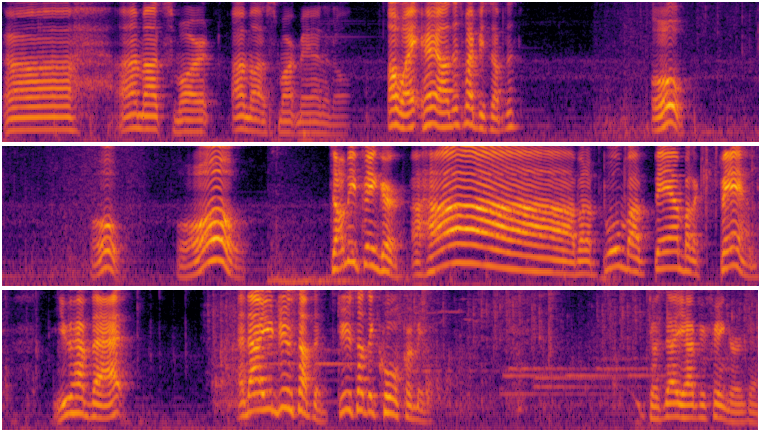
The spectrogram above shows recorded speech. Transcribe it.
Uh... I'm not smart. I'm not a smart man at all. Oh, wait. Hang on. This might be something. Oh. Oh. Oh! Dummy finger! Aha! Bada boom, bada bam, bada bam. You have that. And now you do something. Do something cool for me. Because now you have your finger again.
